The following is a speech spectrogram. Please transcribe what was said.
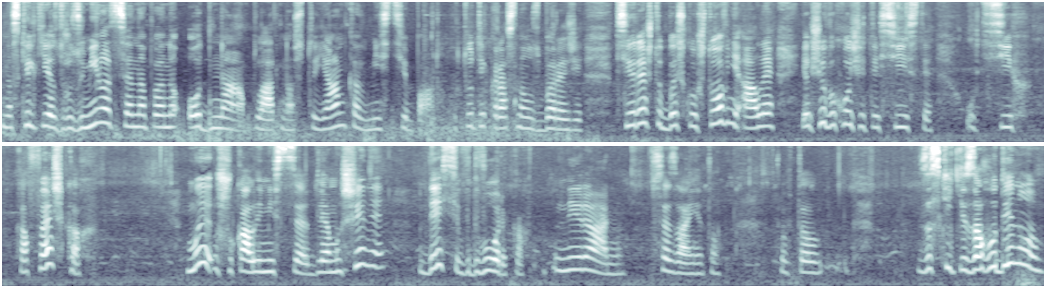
Наскільки я зрозуміла, це напевно одна платна стоянка в місті бар. Тут якраз на узбережжі. Всі решту безкоштовні, але якщо ви хочете сісти у цих кафешках, ми шукали місце для машини десь в двориках. Нереально, все зайнято. Тобто, за скільки? За годину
